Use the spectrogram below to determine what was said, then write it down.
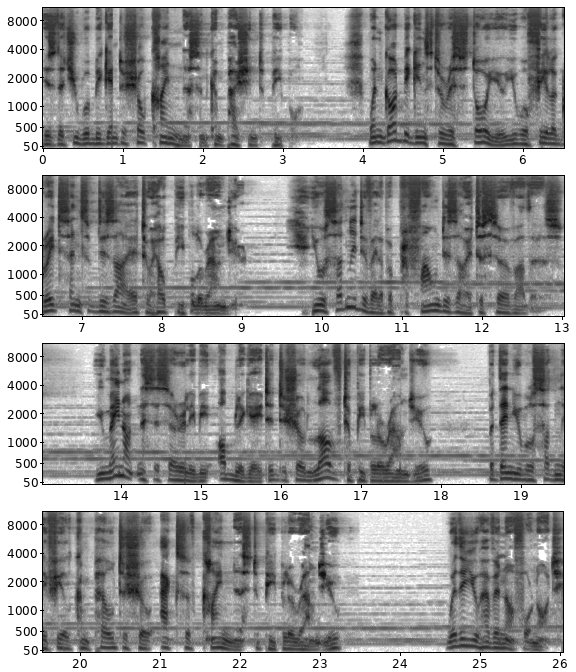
is that you will begin to show kindness and compassion to people. When God begins to restore you, you will feel a great sense of desire to help people around you you will suddenly develop a profound desire to serve others. You may not necessarily be obligated to show love to people around you, but then you will suddenly feel compelled to show acts of kindness to people around you. Whether you have enough or not,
